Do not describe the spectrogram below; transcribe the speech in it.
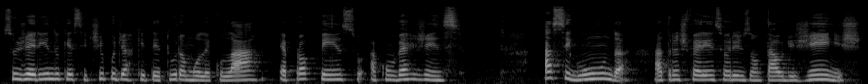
sugerindo que esse tipo de arquitetura molecular é propenso à convergência. A segunda, a transferência horizontal de genes,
